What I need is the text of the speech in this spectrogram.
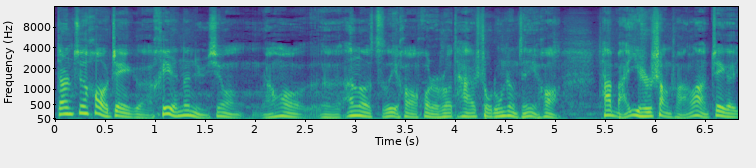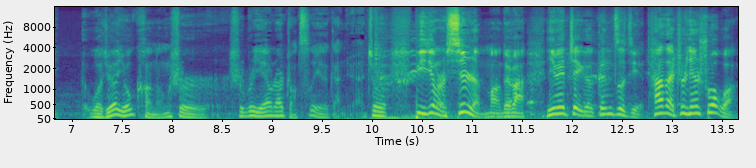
但是最后这个黑人的女性，然后呃安乐死以后，或者说她寿终正寝以后，她把意识上传了，这个。我觉得有可能是，是不是也有点找刺激的感觉？就是毕竟是新人嘛，对吧？因为这个跟自己，他在之前说过，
